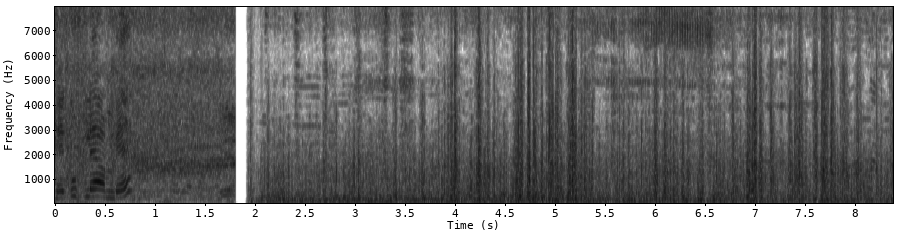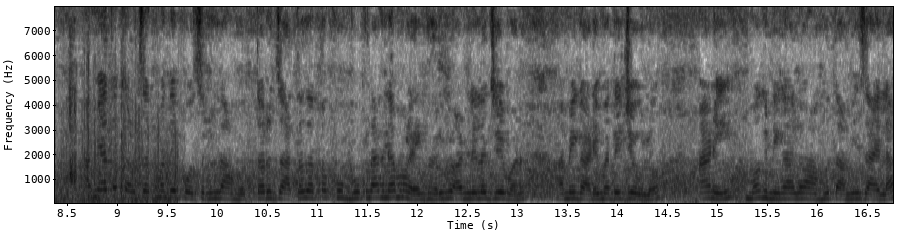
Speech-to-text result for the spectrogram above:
हे कुठले आंबे? आम्ही आता कर्जतमध्ये पोचलेलो आहोत. तर जाता जाता खूप भूक लागल्यामुळे घरून आणलेलं जेवण आम्ही गाडीमध्ये जेवलो आणि मग निघालो आहोत आम्ही जायला.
